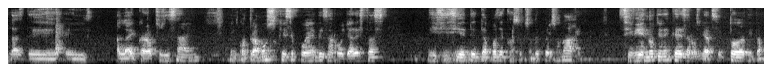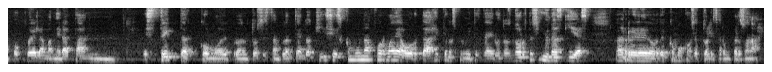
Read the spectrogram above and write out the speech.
las de el Alive Character Design, encontramos que se pueden desarrollar estas 17 etapas de construcción de personaje. Si bien no tienen que desarrollarse todas ni tampoco de la manera tan estricta como de pronto se están planteando aquí, si es como una forma de abordaje que nos permite tener unos nortes y unas guías alrededor de cómo conceptualizar un personaje.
